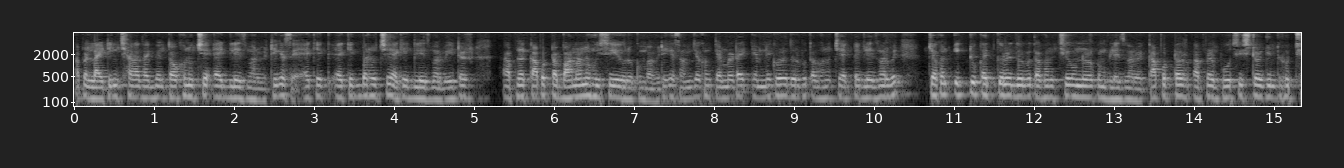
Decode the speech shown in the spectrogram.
আপনার লাইটিং ছাড়া থাকবেন, তখন হচ্ছে এক গ্লেজ মারবে, ঠিক আছে? এক এক এক একবার হচ্ছে এক এক গ্লেজ মারবে। এটার আপনার কাপড়টা বানানো হয়েছে এরকমভাবে, ঠিক আছে? আমি যখন ক্যামেরাটা এমনি করে ধরবো, তখন হচ্ছে একটা গ্লেজ মারবে। যখন একটু কাজ করে ধরবো, তখন হচ্ছে অন্যরকম গ্লেজ মারবে। কাপড়টার আপনার বৈশিষ্ট্য কিন্তু হচ্ছে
